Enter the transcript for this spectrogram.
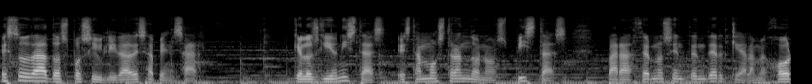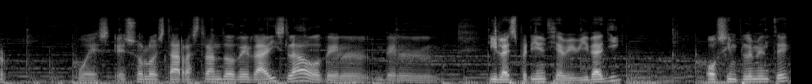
Esto da dos posibilidades a pensar. Que los guionistas están mostrándonos pistas para hacernos entender que a lo mejor pues eso lo está arrastrando de la isla o del, y la experiencia vivida allí o simplemente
